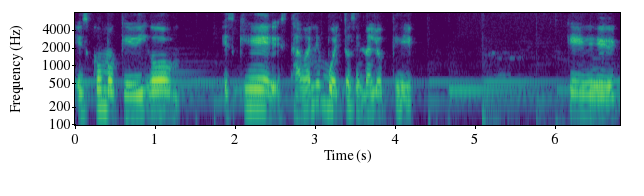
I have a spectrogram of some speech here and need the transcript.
es como que digo, es que estaban envueltos en algo que, que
